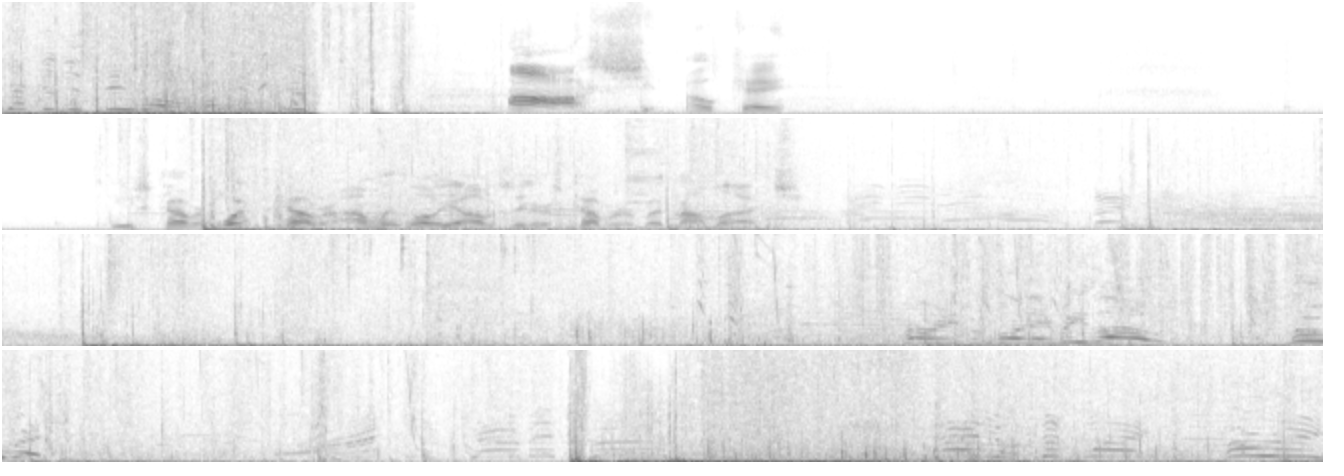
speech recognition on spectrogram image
Get to the seawall! Ah, shit. Okay. Use cover. What cover? I went, well, yeah, obviously there's cover, but not much. Hurry before they reload! Move it! Daniels, this way! Hurry!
